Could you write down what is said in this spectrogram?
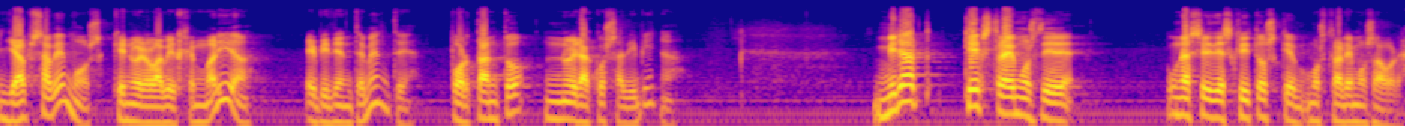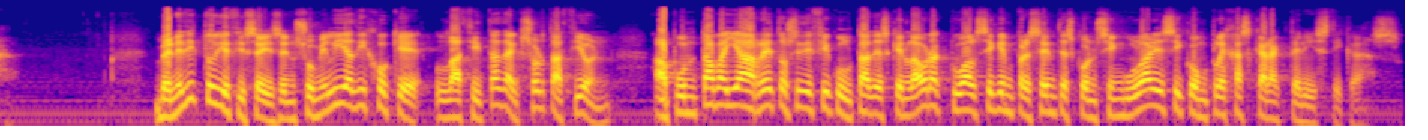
Ya sabemos que no era la Virgen María, evidentemente, por tanto, no era cosa divina. Mirad qué extraemos de una serie de escritos que mostraremos ahora. Benedicto XVI en su homilía dijo que la citada exhortación apuntaba ya a retos y dificultades que en la hora actual siguen presentes con singulares y complejas características.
